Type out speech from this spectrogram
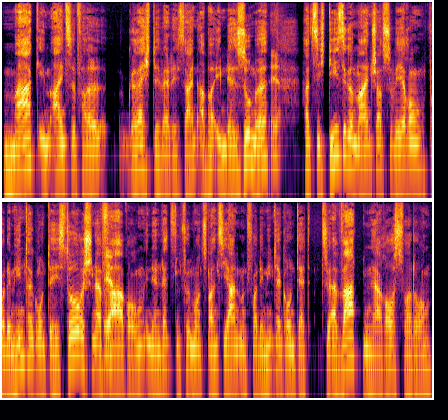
mag im Einzelfall gerechtfertigt sein, aber in der Summe hat sich diese Gemeinschaftswährung vor dem Hintergrund der historischen Erfahrungen in den letzten 25 Jahren und vor dem Hintergrund der zu erwartenden Herausforderungen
